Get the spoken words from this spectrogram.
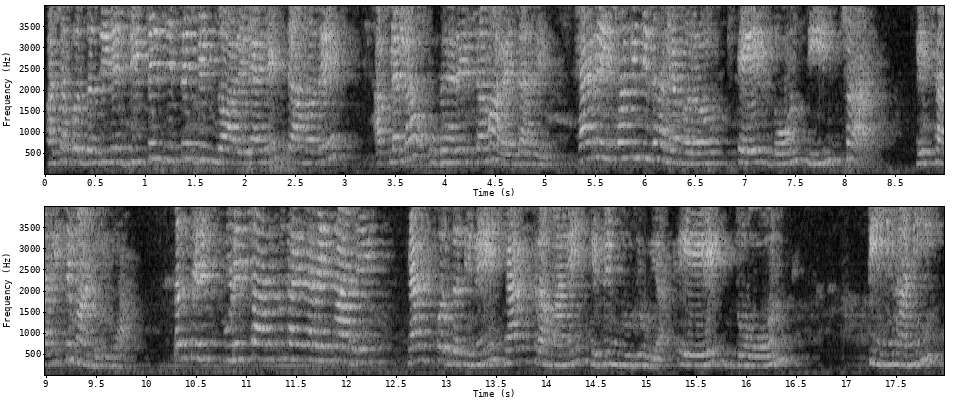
अशा पद्धतीने जिथे जिथे बिंदू आलेले आहेत त्यामध्ये आपल्याला उभ्या रेषा मारायच्या आहेत. ह्या रेषा किती झाल्या बरं? एक दोन तीन चार. हे चार इथे मांडून घ्या. तसेच पुढे चारच काय करायचं आहे? ह्याच पद्धतीने ह्याच क्रमाने हे बिंदू घेऊया. एक दोन तीन आणि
